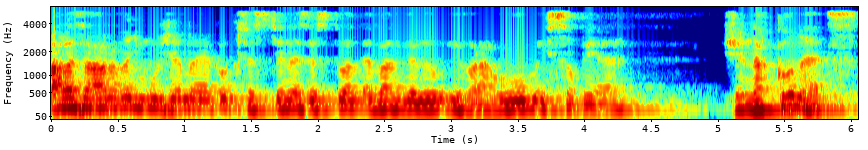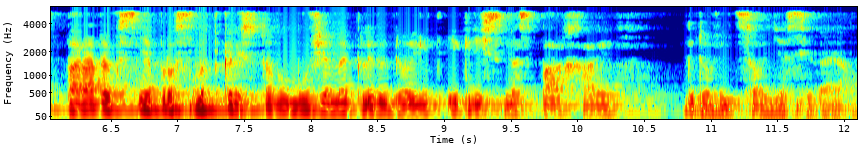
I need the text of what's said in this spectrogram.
ale zároveň můžeme jako křesťané zjistovat evangelium i vrahům, i sobě, že nakonec paradoxně pro smrt Kristovu můžeme k lidu dojít, i když jsme spáchali kdo ví co děsivého.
